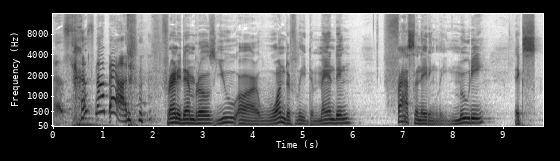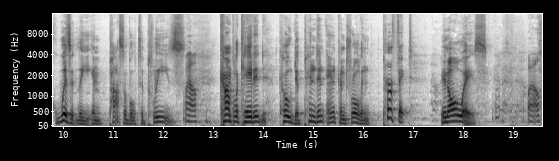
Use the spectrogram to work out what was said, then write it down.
That's, that's not bad. Franny Dembrose, you are wonderfully demanding, fascinatingly moody, exquisitely impossible to please, well, complicated, codependent, and controlling. Perfect in all ways. well.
